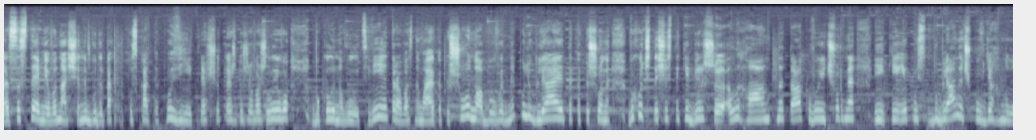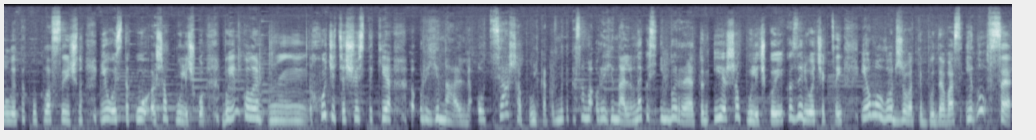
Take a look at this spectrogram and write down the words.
е, системі. Вона ще не буде так пропускати повітря, що теж дуже важливо. Бо коли на вулиці вітер, у вас немає капюшону, або ви не полюбляєте капюшони, ви хочете щось таке більш елегантне, так вичурне, і якусь дубляночку вдягнули, таку класичну, і ось таку шапулечку. Бо інколи м, хочеться щось таке оригінальне. Оця шапулька, вона така сама оригінальна, вона якось і беретом, і шапулечкою, і козирьочок цей, і омолоджувати буде вас. І ну все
